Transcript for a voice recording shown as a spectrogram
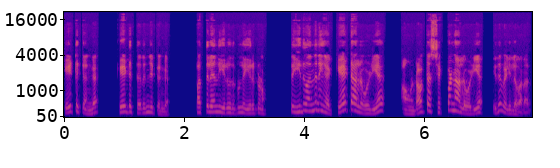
கேட்டுக்கங்க. கேட்டு தெரிஞ்சுக்கங்க. பத்துல இருந்து இருபதுக்குள்ள இருக்கணும். ஸோ இது வந்து நீங்க கேட்டால ஒழிய அவங்க டாக்டர் செக் பண்ணால ஒழிய இது வெளியில வராது.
